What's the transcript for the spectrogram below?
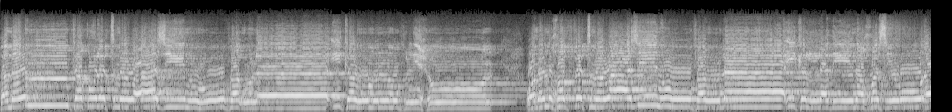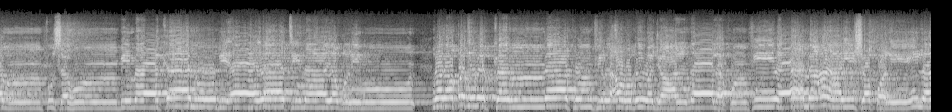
فمن ثقلت موازينه فأولئك هم المفلحون. ومن خفت موازينه فأولئك الذين خسروا أنفسهم بما كانوا بآياتنا يظلمون. ولقد مكناكم في الأرض وجعلنا لكم فيها معايش قليلا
